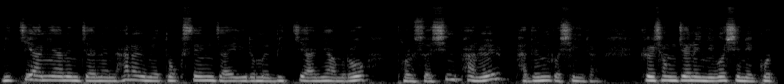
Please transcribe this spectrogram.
믿지 아니하는 자는 하나님의 독생자의 이름을 믿지 아니하므로 벌써 심판을 받은 것이니라. 그 정죄는 이것이니 곧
